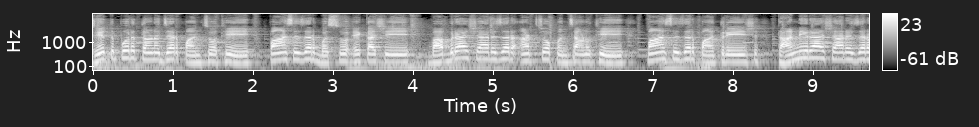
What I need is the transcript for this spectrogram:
જેતપુર ત્રણ હજાર પાંચસોથી પાંચ હજાર બસો એકાશી, બાબરા ચાર હજાર આઠસો પંચાણુંથી પાંચ હજાર પાંત્રીસ, ધાનેરા ચાર હજાર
